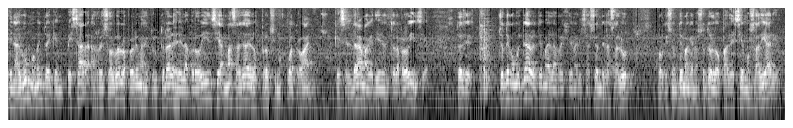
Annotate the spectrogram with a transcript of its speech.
en algún momento hay que empezar a resolver los problemas estructurales de la provincia más allá de los próximos cuatro años, que es el drama que tiene de la provincia. Entonces, yo tengo muy claro el tema de la regionalización de la salud, porque es un tema que nosotros lo padecemos a diario.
